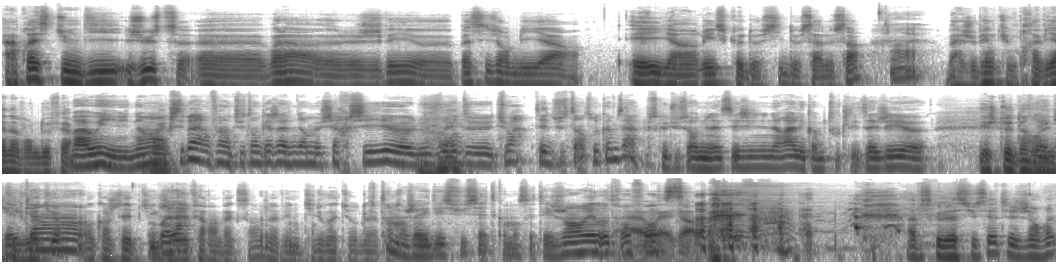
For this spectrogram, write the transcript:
Après, si tu me dis juste, euh, voilà, euh, je vais euh, passer sur le billard et il y a un risque de ci, de ça, de ça, Ouais. bah, je veux bien que tu me préviennes avant de le faire. Bah oui, évidemment. Ouais. Je sais pas, enfin, tu t'engages à venir me chercher euh, le jour de. Tu vois, peut-être juste un truc comme ça. Parce que tu sors d'une ACG générale et comme toutes les AG. euh, Et je te a une petite voiture. Moi, quand j'étais petit, Voilà. j'allais faire un vaccin, j'avais une petite voiture de la Putain, moi j'avais des sucettes, comment c'était genré notre Ah ouais, enfance. grave. Ah, parce que la sucette, c'est genré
